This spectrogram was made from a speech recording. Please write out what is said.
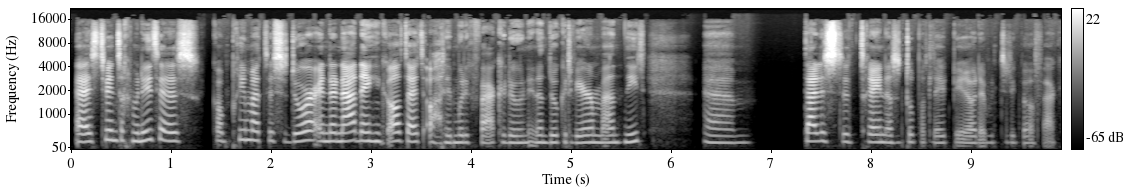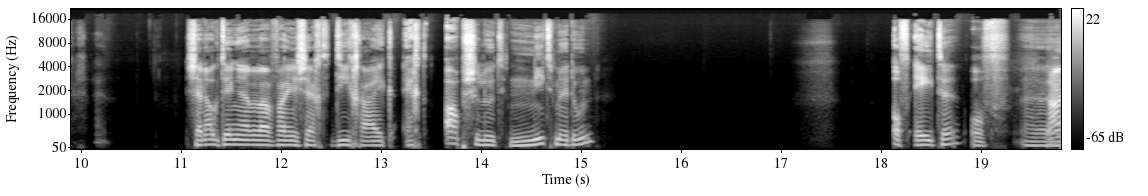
Hij is 20 minuten, dus kan prima tussendoor. En daarna denk ik altijd, oh, dit moet ik vaker doen. En dan doe ik het weer een maand niet. Ehm, tijdens de trainen als een topatleetperiode heb ik natuurlijk wel vaker gedaan. Zijn er ook dingen waarvan je zegt, die ga ik echt absoluut niet meer doen? Of eten, of... eh, nou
